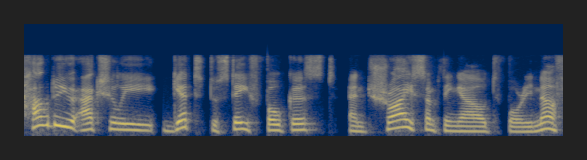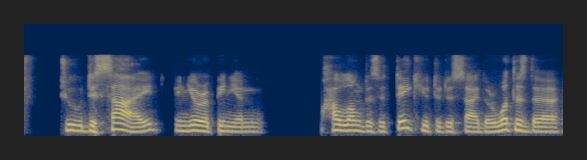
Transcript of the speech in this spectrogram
how do you actually get to stay focused and try something out for enough to decide, in your opinion, how long does it take you to decide or what is the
